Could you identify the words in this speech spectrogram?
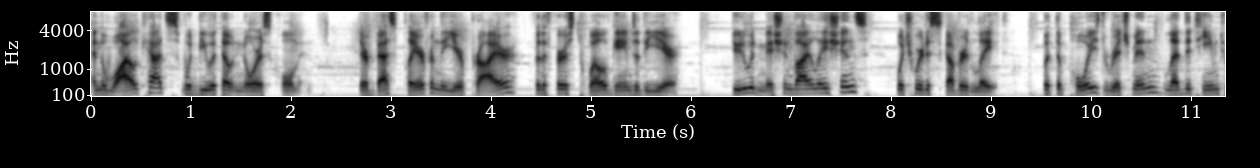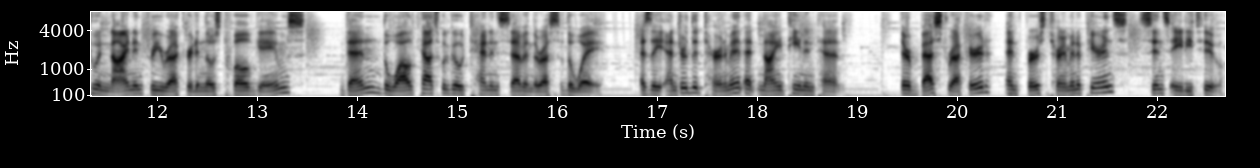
and the Wildcats would be without Norris Coleman, their best player from the year prior, for the first 12 games of the year, due to admission violations, which were discovered late. But the poised Richmond led the team to a 9 3 record in those 12 games. Then the Wildcats would go 10 7 the rest of the way, as they entered the tournament at 19 and 10, their best record and first tournament appearance since 82.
